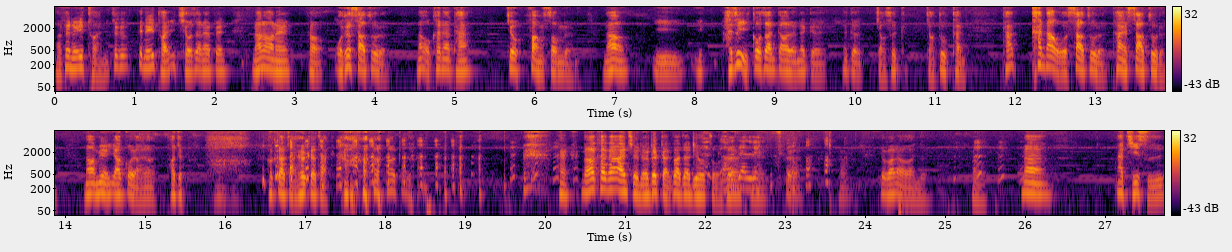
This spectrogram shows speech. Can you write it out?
啊，变成一团，这个变成一团一球在那边，然后呢，好，我就刹住了，然后我看到他就放松了，然后以以还是以过山刀的那个那个角色角度看，他看到我刹住了，他也刹住了，然后没有压过来了，他就啊，喝个仔，喝个仔，然后看看安全的，就赶快再溜走，赶快再溜走，啊，就蛮好玩的，啊，那那其实。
